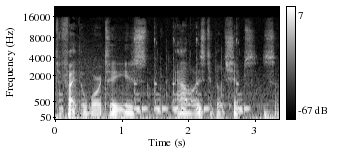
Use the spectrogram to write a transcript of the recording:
to fight the war to use alloys to build ships. So.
